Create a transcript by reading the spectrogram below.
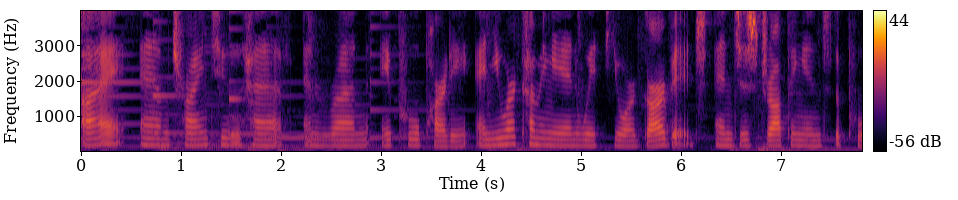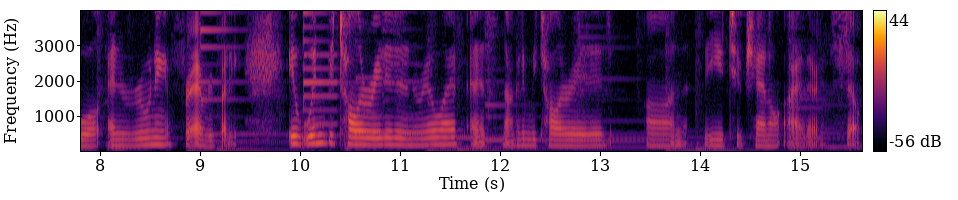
I am trying to have and run a pool party, and you are coming in with your garbage and just dropping into the pool and ruining it for everybody. It wouldn't be tolerated in real life, and it's not going to be tolerated on the YouTube channel either. So,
